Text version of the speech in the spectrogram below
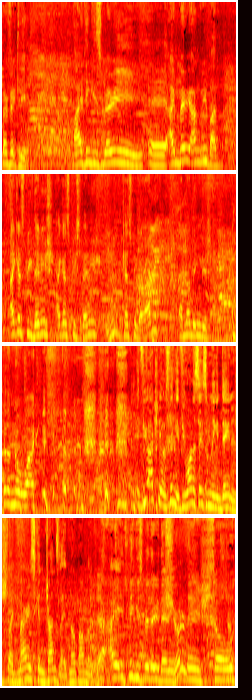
perfectly. I think it's very. Uh, I'm very angry, but I can speak Danish. I can speak Spanish. I can speak Arabic, but not English. I don't know why. If you actually, I was thinking, if you want to say something in Danish, like Marius can translate, no problem. Yeah, I think it's better in Danish. Sure. Danish. So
